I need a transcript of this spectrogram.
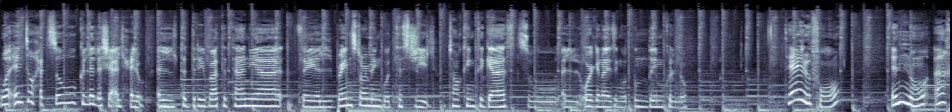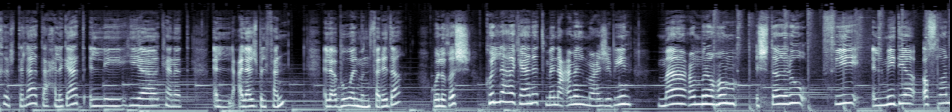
وانتوا حتسووا كل الأشياء الحلوة. التدريبات التانية زي ال brainstorming والتسجيل. talking to guests وال organizing والتنظيم كله. تعرفوا إنه آخر ثلاثة حلقات اللي هي كانت العلاج بالفن الابوة المنفردة والغش كلها كانت من عمل معجبين ما عمرهم اشتغلوا في الميديا أصلا.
